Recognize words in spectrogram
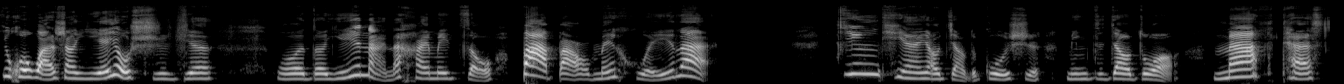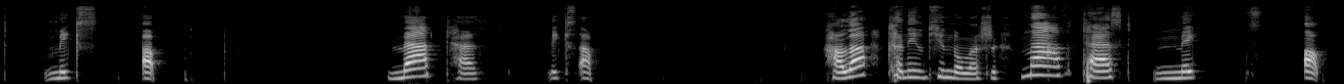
一会儿晚上也有时间。我的爷爷奶奶还没走，爸爸没回来。今天要讲的故事名字叫做《Math Test Mix Up》。Math Test Mix Up。好了，肯定听懂了，是 Math Test Mix Up。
